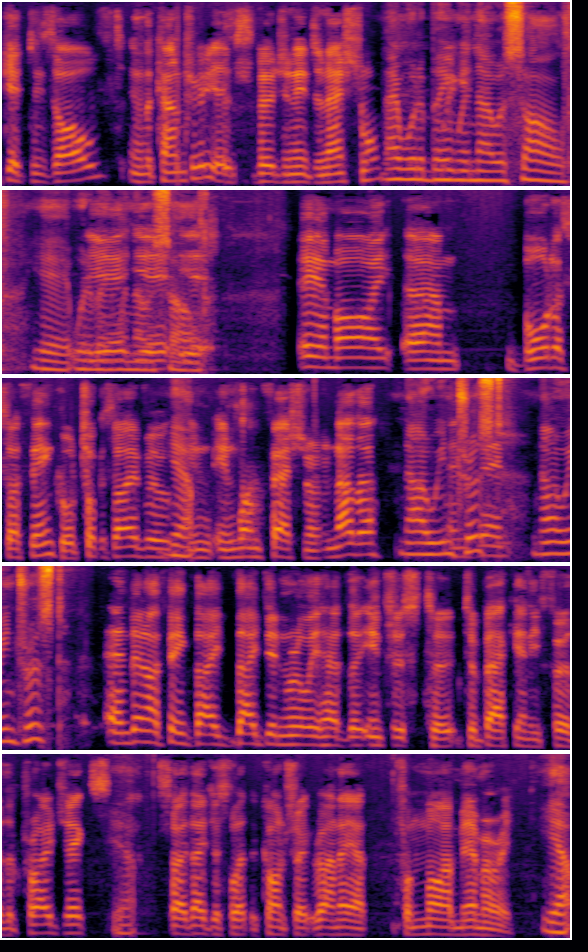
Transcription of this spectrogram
get dissolved in the country as Virgin International. That would have been We when could- they were sold. Yeah, it would have been when they were sold. EMI um, bought us, I think, or took us over Yeah. in, in one fashion or another. No interest? then- no interest? And then I think they, they didn't really have the interest to, to back any further projects. Yeah. So they just let the contract run out, from my memory. Yeah.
